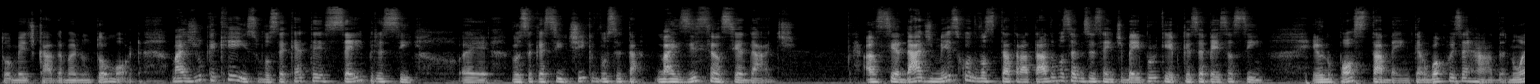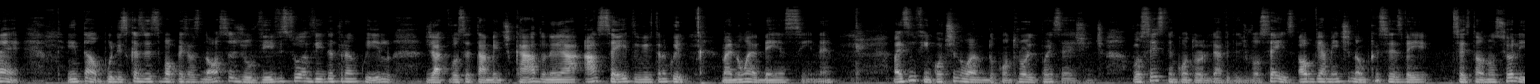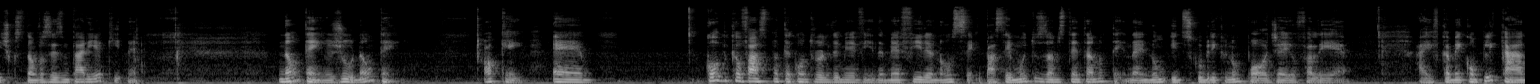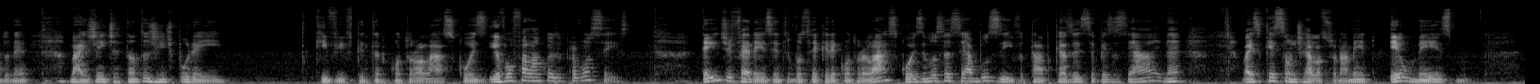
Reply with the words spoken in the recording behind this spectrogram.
Tô medicada, mas não tô morta. Mas o que, que é isso? Você quer ter sempre assim. É, você quer sentir que você tá. Mas isso é ansiedade. Ansiedade, mesmo quando você tá tratado, você não se sente bem. Por quê? Porque você pensa assim: eu não posso estar bem, tem alguma coisa errada, não é? Então, por isso que às vezes você pode pensar assim, nossa, Ju, vive sua vida tranquilo, já que você tá medicado, né? Aceita, vive tranquilo. Mas não é bem assim, né? Mas enfim, continuando do controle, pois é, gente. Vocês têm controle da vida de vocês? Obviamente não, porque vocês veem, vocês estão no ansiolítico, senão vocês não estariam aqui, né? Não tenho, Ju, não tenho. Ok. É, como que eu faço para ter controle da minha vida? Minha filha, não sei. Passei muitos anos tentando ter, né? E, descobri que não pode. Aí eu falei, é. Aí fica meio complicado, né? Mas, gente, é tanta gente por aí que vive tentando controlar as coisas. E eu vou falar uma coisa para vocês. Tem diferença entre você querer controlar as coisas e você ser abusivo, tá? Porque às vezes você pensa assim, ai, né? Mas questão de relacionamento, eu mesmo,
